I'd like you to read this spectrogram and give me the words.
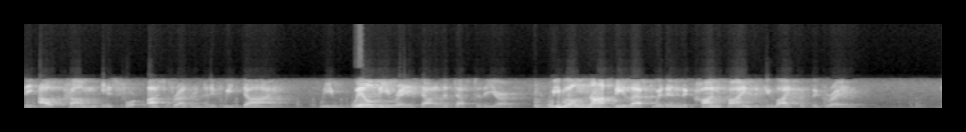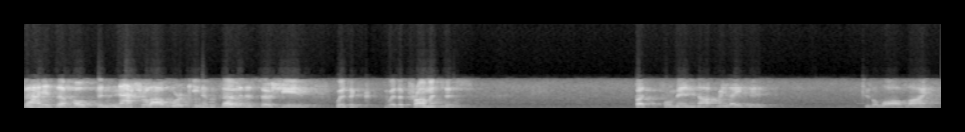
the outcome is for us, brethren, that if we die, we will be raised out of the dust of the earth. We will not be left within the confines, if you like, of the grave. That is the hope, the natural outworking of those associated with the, the promises. But for men not related to the law of life,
